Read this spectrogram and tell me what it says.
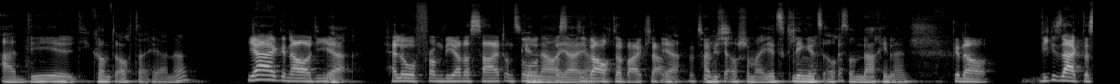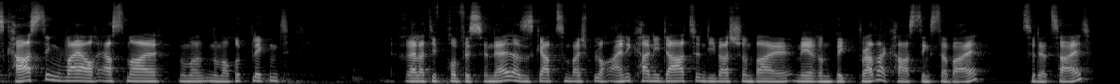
Adele, die kommt auch daher, ne? ja, genau, die Ja, Hello from the Other Side und so. Genau, das, ja, die ja. war auch dabei, klar. ja, habe natürlich. ich auch schon mal. Jetzt klingelt es auch so im Nachhinein. Genau. Wie gesagt, das Casting war ja auch erstmal, nur mal, nur mal rückblickend, relativ professionell. Also es gab zum Beispiel auch eine Kandidatin, die war schon bei mehreren Big Brother Castings dabei zu der Zeit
